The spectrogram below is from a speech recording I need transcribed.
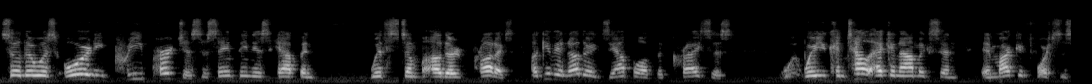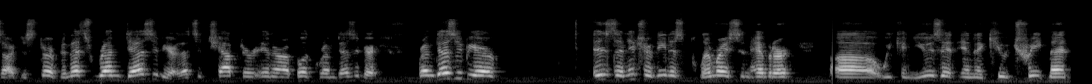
So there was already pre purchase. The same thing has happened with some other products. I'll give you another example of the crisis where you can tell economics and, and market forces are disturbed, and that's remdesivir. That's a chapter in our book, Remdesivir. Remdesivir is an intravenous polymerase inhibitor. Uh, we can use it in acute treatment.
